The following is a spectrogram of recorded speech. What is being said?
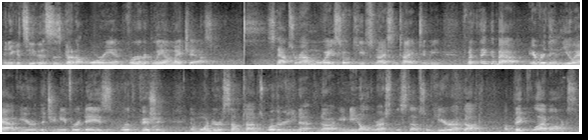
And you can see this is going to orient vertically on my chest. Snaps around my waist so it keeps nice and tight to me. But think about everything that you have here that you need for a day's worth of fishing. And wonder sometimes whether you, not, you need all the rest of the stuff. So here I've got a big fly box.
